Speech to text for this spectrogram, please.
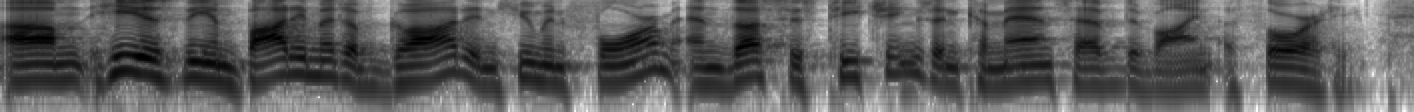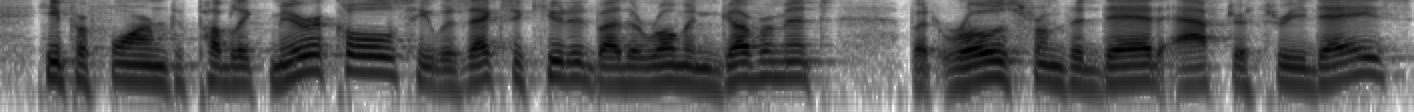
Um, he is the embodiment of God in human form and thus His teachings and commands have divine authority. He performed public miracles, he was executed by the Roman government, but rose from the dead after three days.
